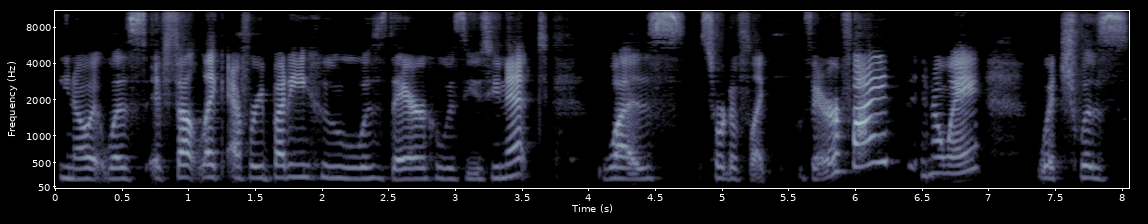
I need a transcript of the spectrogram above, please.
you know, it was, it felt like everybody who was there who was using it was sort of like verified in a way, which was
